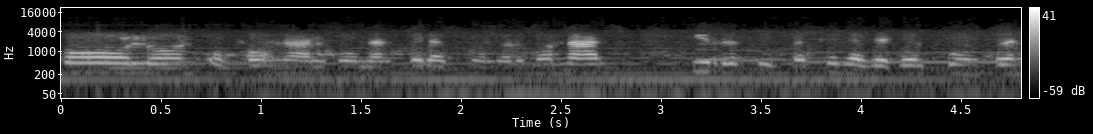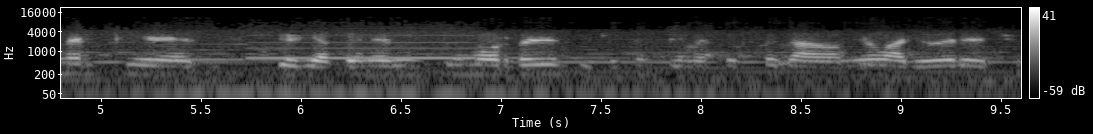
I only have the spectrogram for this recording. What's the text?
colon o con alguna alteración hormonal y resulta que ya llegó el punto en el que llegué a tener un tumor de 18 centímetros pegado a mi ovario derecho.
